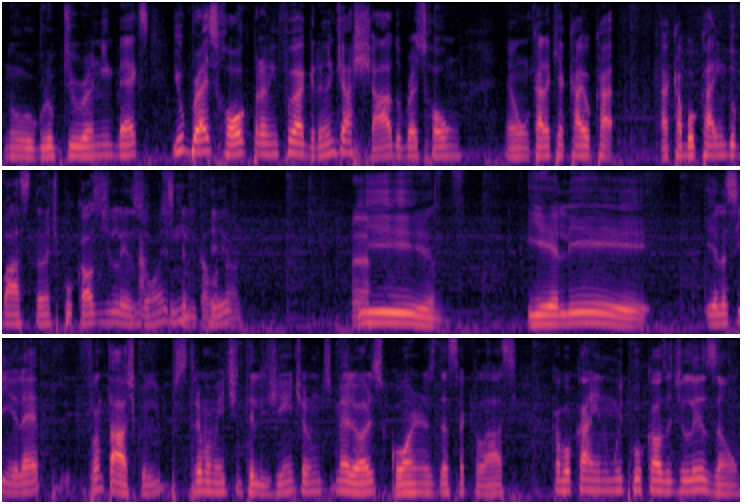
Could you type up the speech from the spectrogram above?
no grupo de running backs. E o Bryce Hall, para mim, foi a grande achado. O Bryce Hall é um cara que caiu, ca... acabou caindo bastante por causa de lesões que ele teve. É. E, e ele ele assim, ele é fantástico, ele é extremamente inteligente, era um dos melhores corners dessa classe. Acabou caindo muito por causa de lesão.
